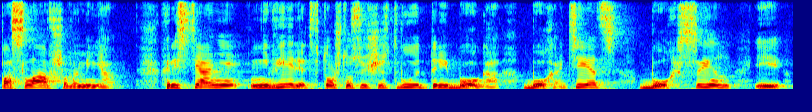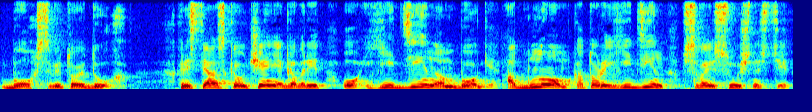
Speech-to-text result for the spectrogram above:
пославшего Меня». Христиане не верят в то, что существует три Бога – Бог Отец, Бог Сын и Бог Святой Дух – Христианское учение говорит о едином Боге, одном, который един в своей сущности,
